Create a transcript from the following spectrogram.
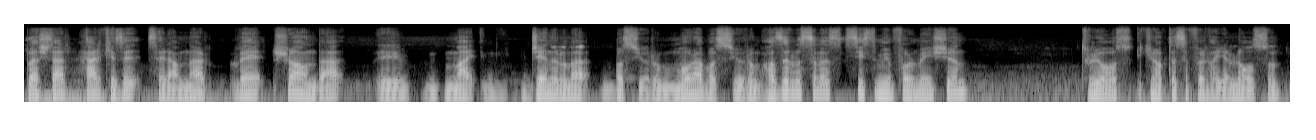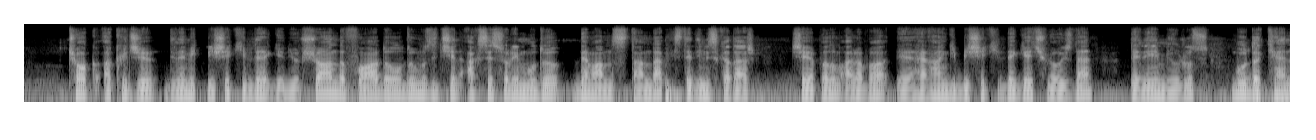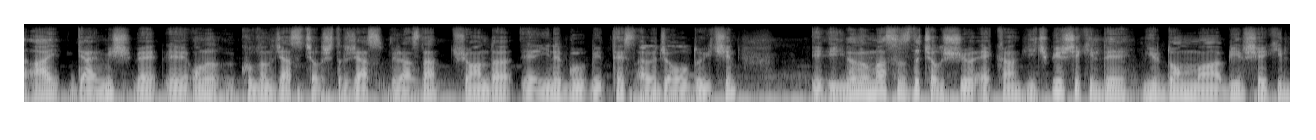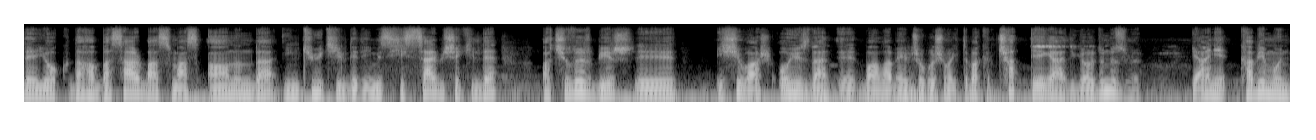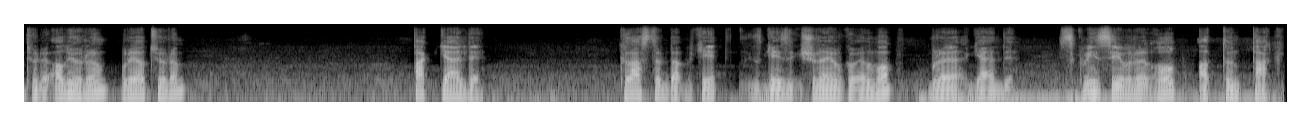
Arkadaşlar herkese selamlar ve şu anda e, My General'a basıyorum, More'a basıyorum. Hazır mısınız? System Information Trios 2.0 hayırlı olsun. Çok akıcı, dinamik bir şekilde geliyor. Şu anda fuarda olduğumuz için aksesuari modu devamlı standart. İstediğimiz kadar şey yapalım. Araba e, herhangi bir şekilde geçmiyor. O yüzden deneyemiyoruz. Burada Can I gelmiş ve e, onu kullanacağız, çalıştıracağız birazdan. Şu anda e, yine bu bir test aracı olduğu için e, inanılmaz hızlı çalışıyor ekran. Hiçbir şekilde bir donma, bir şekilde yok. Daha basar basmaz anında intuitive dediğimiz hissel bir şekilde açılır bir e, işi var. O yüzden e, vallahi benim çok hoşuma gitti. Bakın çat diye geldi gördünüz mü? Yani kabin monitörü alıyorum, buraya atıyorum. Tak geldi. Cluster duplicate gezi şuraya koyalım hop. Buraya geldi. Screensaver'ı hop attın tak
